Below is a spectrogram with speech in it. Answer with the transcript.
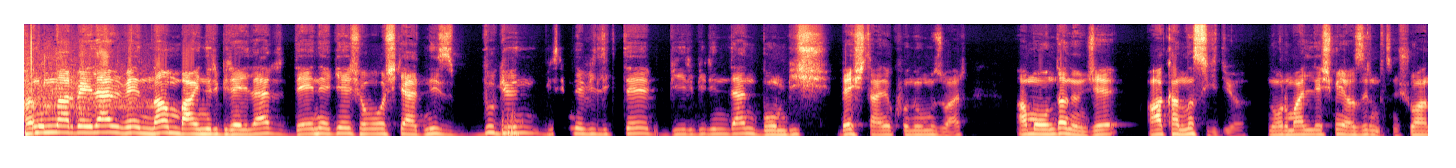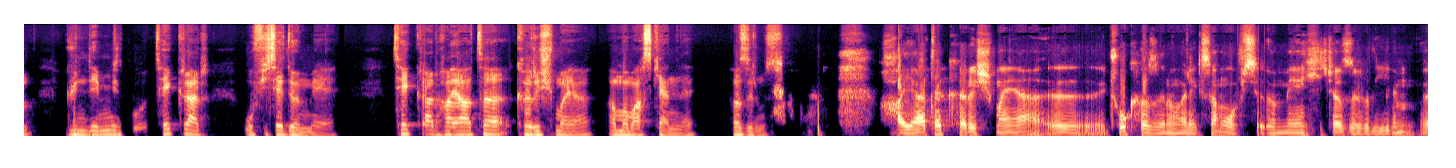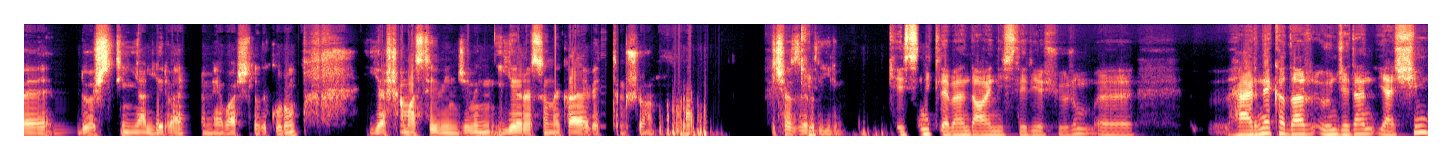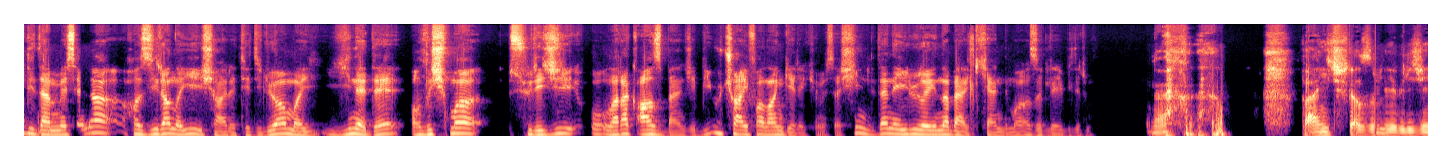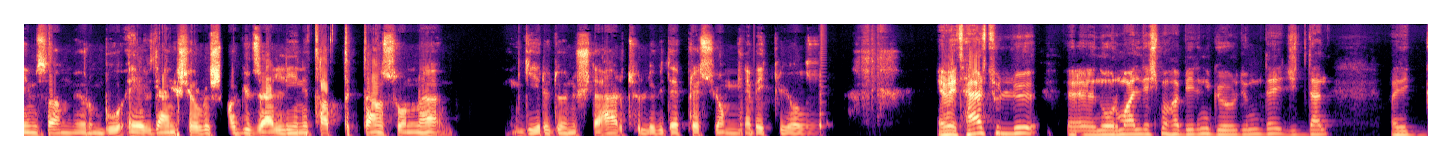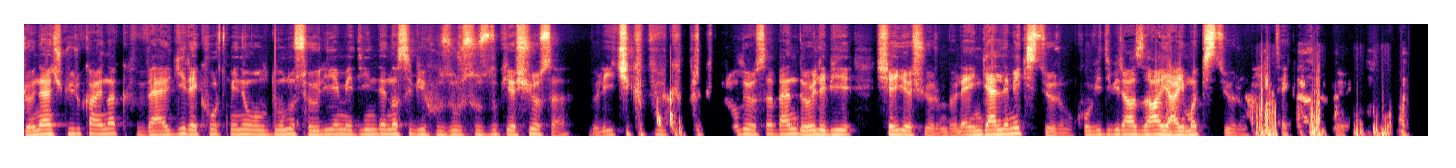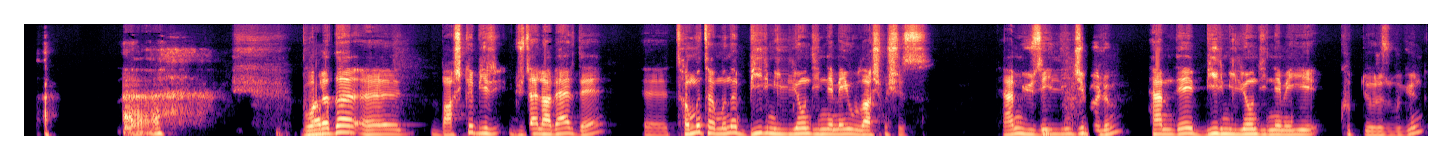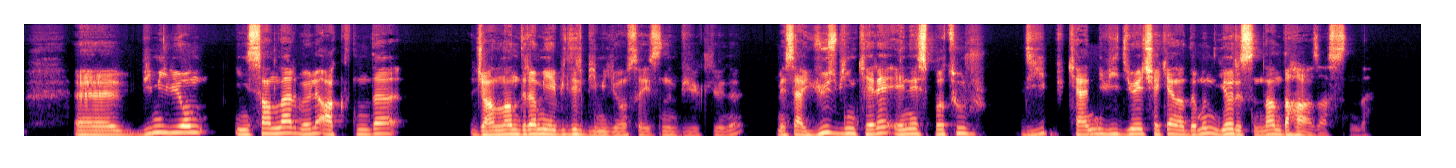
Hanımlar, beyler ve non-binary bireyler DNG Show'a hoş geldiniz. Bugün bizimle birlikte birbirinden bombiş 5 tane konuğumuz var. Ama ondan önce Hakan nasıl gidiyor? Normalleşmeye hazır mısın? Şu an gündemimiz bu. Tekrar ofise dönmeye, tekrar hayata karışmaya ama maskenle hazır mısın? Hayata karışmaya e, çok hazırım Alex ama ofise dönmeye hiç hazır değilim ve döş sinyalleri vermeye başladı kurum. Yaşama sevincimin yarısını kaybettim şu an. Hiç hazır Kes, değilim. Kesinlikle ben de aynı hisleri yaşıyorum. Ee, her ne kadar önceden yani şimdiden mesela Haziran ayı işaret ediliyor ama yine de alışma süreci olarak az bence. Bir 3 ay falan gerekiyor mesela. Şimdiden Eylül ayına belki kendimi hazırlayabilirim. ben hiç hazırlayabileceğimi sanmıyorum. Bu evden çalışma güzelliğini tattıktan sonra geri dönüşte her türlü bir depresyon yine bekliyor olacak. Evet her türlü e, normalleşme haberini gördüğümde cidden hani Gönenç Gürkaynak vergi rekortmeni olduğunu söyleyemediğinde nasıl bir huzursuzluk yaşıyorsa böyle içi kıpır kıpır kıpır oluyorsa ben de öyle bir şey yaşıyorum böyle engellemek istiyorum. Covid'i biraz daha yaymak istiyorum. Tekrar. Bu arada e, başka bir güzel haber de e, tamı tamına 1 milyon dinlemeye ulaşmışız. Hem 150. bölüm hem de 1 milyon dinlemeyi kutluyoruz bugün. E, 1 milyon insanlar böyle aklında canlandıramayabilir 1 milyon sayısının büyüklüğünü. Mesela 100 bin kere Enes Batur deyip kendi videoya çeken adamın yarısından daha az aslında.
